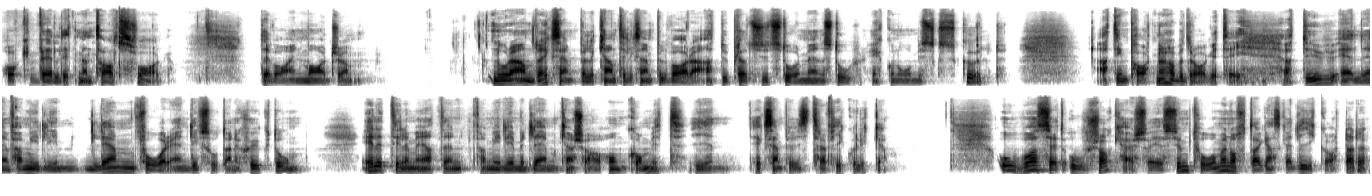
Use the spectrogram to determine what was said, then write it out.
och väldigt mentalt svag. Det var en mardröm. Några andra exempel kan till exempel vara att du plötsligt står med en stor ekonomisk skuld. Att din partner har bedragit dig. Att du eller en familjemedlem får en livshotande sjukdom. Eller till och med att en familjemedlem kanske har omkommit i en exempelvis trafikolycka. Oavsett orsak här så är symptomen ofta ganska likartade.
